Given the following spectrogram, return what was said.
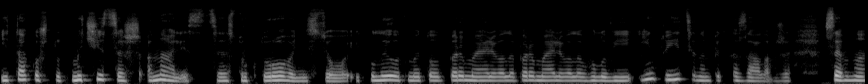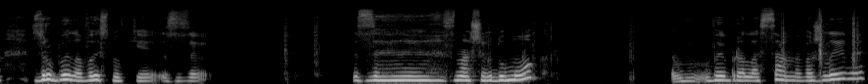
і також тут мечі це ж аналіз, це структурованість всього. І коли от ми то перемелювали, перемелювали в голові, і інтуїція нам підказала вже. Все, вона зробила висновки з з з наших думок, вибрала саме важливе,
